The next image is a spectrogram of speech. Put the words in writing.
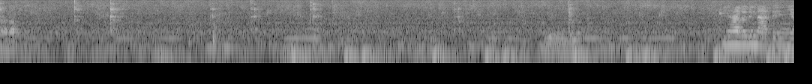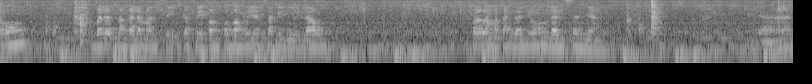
Sarap. Ihalo din natin yung balat ng kalamansi kasi pangpabango yan sa kinilaw. Para matanggal yung lansa niya. Yan.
